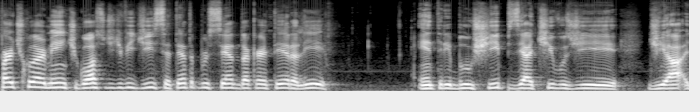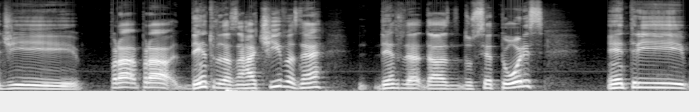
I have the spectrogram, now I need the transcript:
particularmente, gosto de dividir 70% da carteira ali entre blue chips e ativos de. de, de pra, pra, dentro das narrativas, né? Dentro da, da, dos setores entre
